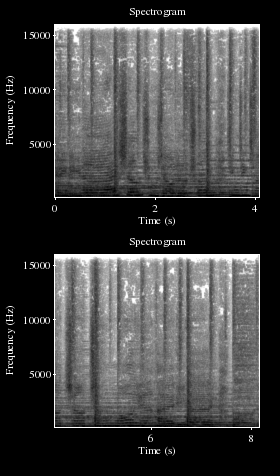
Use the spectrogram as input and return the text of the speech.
给你的爱像触礁的船，静静悄悄沉没沿海地带。我的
